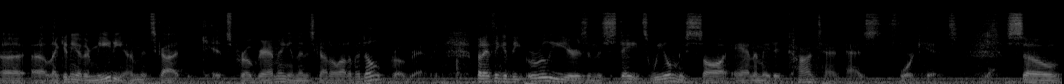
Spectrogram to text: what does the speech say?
uh, uh, like any other medium. It's got kids programming, and then it's got a lot of adult programming. But I think in the early years in the states, we only saw animated content as for kids. So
